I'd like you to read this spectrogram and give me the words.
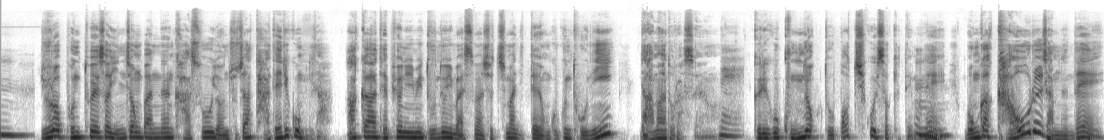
음. 유럽 본토에서 인정받는 가수 연주자 다 데리고 옵니다. 아까 대표님이 누누이 말씀하셨지만 이때 영국은 돈이 남아 돌았어요. 네. 그리고 국력도 뻗치고 있었기 때문에 음. 뭔가 가오를 잡는데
